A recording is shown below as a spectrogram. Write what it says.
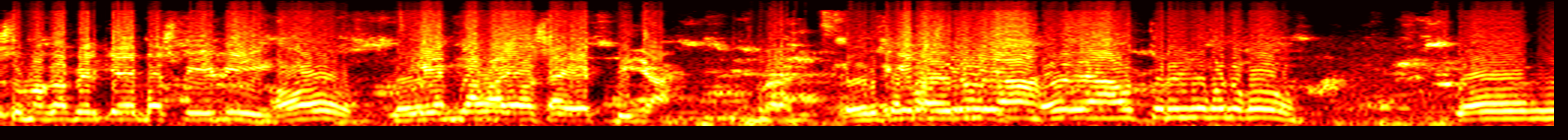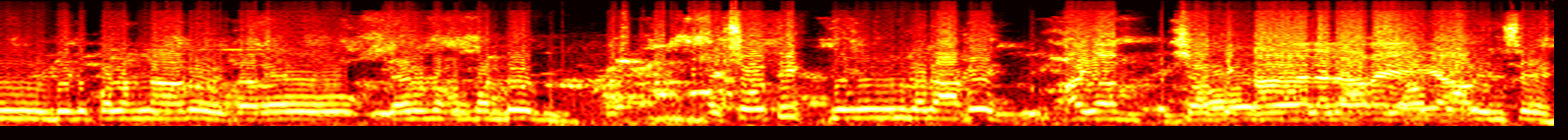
gusto mag-avail kay Boss Baby, Oo. PM lang kayo sa FB niya. Meron Sige, pa tayo Boss nun. Billy, ah. Ay, out ko rin yung ano ko. Yung hindi ko pa lang na ano eh, pero meron akong kwan doon. Exotic yung lalaki. Ayun, exotic na Oh, lalaki. Yung Yan. 15.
